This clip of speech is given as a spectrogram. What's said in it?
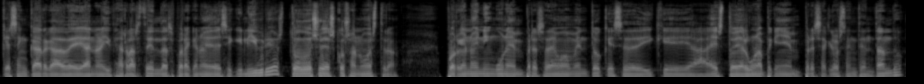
que se encarga de analizar las celdas para que no haya desequilibrios, todo eso es cosa nuestra. Porque no hay ninguna empresa de momento que se dedique a esto. Hay alguna pequeña empresa que lo está intentando.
